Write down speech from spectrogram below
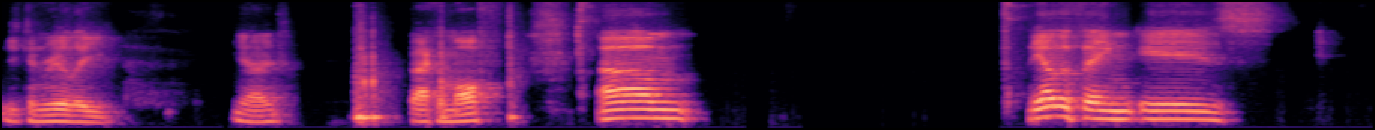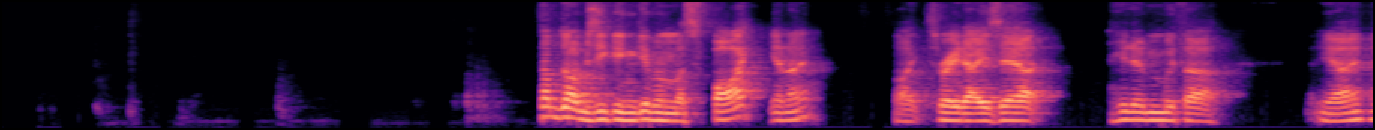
you can really, you know, back them off. Um, the other thing is sometimes you can give them a spike, you know, like three days out, hit them with a, you know,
